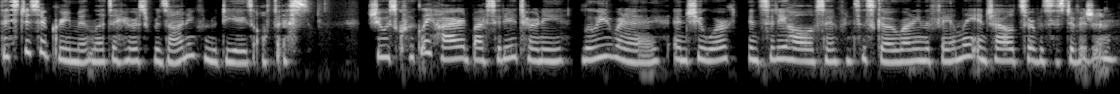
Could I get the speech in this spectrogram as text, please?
This disagreement led to Harris resigning from the DA's office. She was quickly hired by City Attorney Louis Rene, and she worked in City Hall of San Francisco running the Family and Child Services Division.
